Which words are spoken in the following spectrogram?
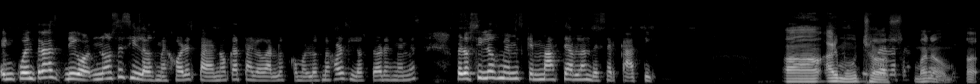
encuentras, digo, no sé si los mejores para no catalogarlos como los mejores y los peores memes, pero sí los memes que más te hablan de cerca a ti. Ah, hay muchos. Bueno, ah,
